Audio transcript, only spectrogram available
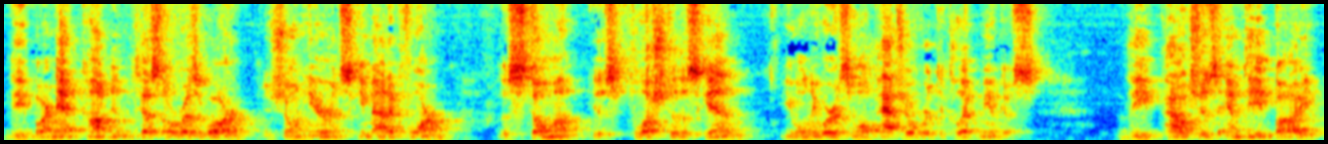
The Barnett continent intestinal reservoir is shown here in schematic form. The stoma is flush to the skin. You only wear a small patch over it to collect mucus. The pouch is emptied by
